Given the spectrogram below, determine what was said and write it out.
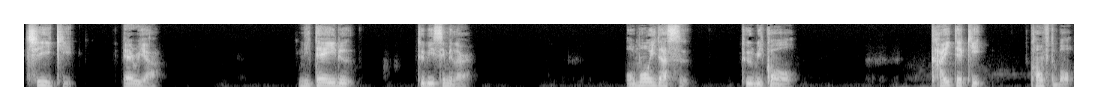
地域 area 似ている to be similar 思い出す to recall 快適 comfortable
